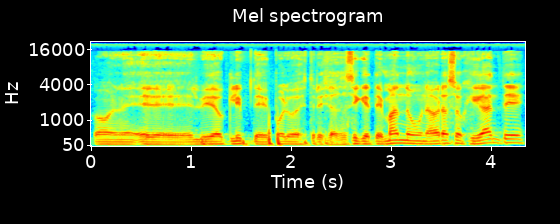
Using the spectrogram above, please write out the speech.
con eh, el videoclip de Polvo de Estrellas. Así que te mando un abrazo gigante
